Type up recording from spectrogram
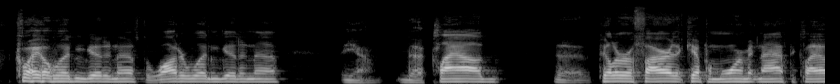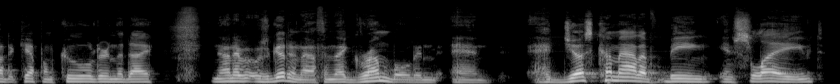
quail wasn't good enough, the water wasn't good enough, you know, the cloud the pillar of fire that kept them warm at night, the cloud that kept them cool during the day. None of it was good enough, and they grumbled and, and had just come out of being enslaved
